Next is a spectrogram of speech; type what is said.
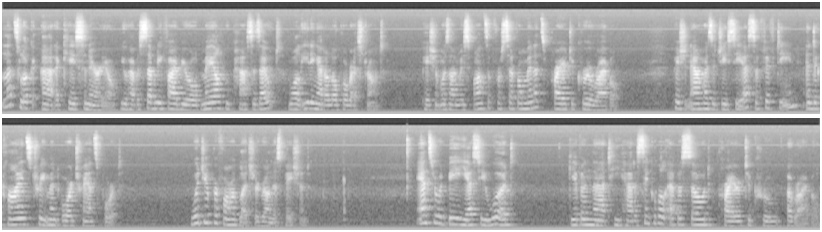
Let's look at a case scenario. You have a 75 year old male who passes out while eating at a local restaurant. Patient was unresponsive for several minutes prior to crew arrival. Patient now has a GCS of 15 and declines treatment or transport. Would you perform a blood sugar on this patient? Answer would be yes, you would, given that he had a syncopal episode prior to crew arrival.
